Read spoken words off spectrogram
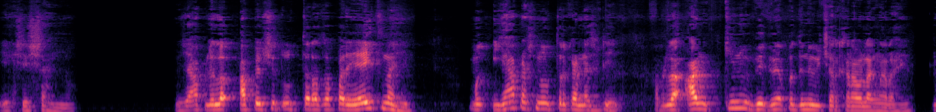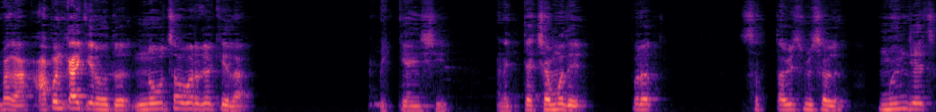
एकशे शहाण्णव. म्हणजे आपल्याला अपेक्षित उत्तराचा पर्यायच नाही. मग ह्या प्रश्न उत्तर काढण्यासाठी आपल्याला आणखीन वेगळ्या पद्धतीने विचार करावा लागणार आहे. बघा आपण काय केलं होतं? नऊचा वर्ग केला. एक्क्याऐंशी. आणि त्याच्यामध्ये परत सत्तावीस मिसळलं म्हणजेच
